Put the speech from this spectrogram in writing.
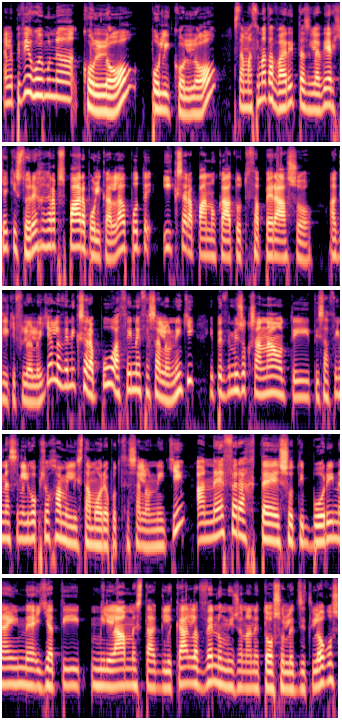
Αλλά επειδή εγώ ήμουνα κολό, πολύ κολό, στα μαθήματα βαρύτητας, δηλαδή αρχαία και ιστορία, είχα γράψει πάρα πολύ καλά, οπότε ήξερα πάνω κάτω ότι θα περάσω αγγλική φιλολογία, αλλά δεν ήξερα πού, Αθήνα ή Θεσσαλονίκη. Υπενθυμίζω ξανά ότι της Αθήνας είναι λίγο πιο χαμηλή στα μόρια από τη Θεσσαλονίκη. Ανέφερα χτες ότι μπορεί να είναι γιατί μιλάμε στα αγγλικά, αλλά δεν νομίζω να είναι τόσο legit λόγος.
